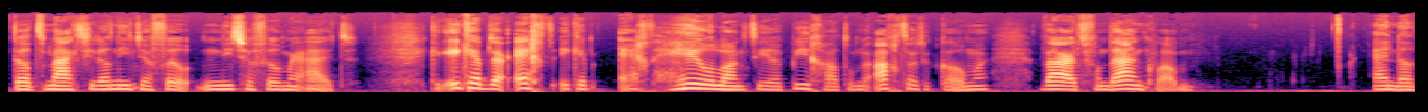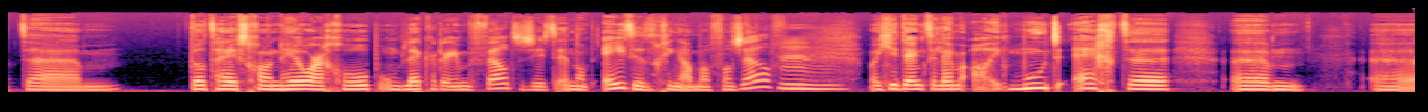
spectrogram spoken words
Dat maakt je dan niet zoveel, niet zoveel meer uit. Kijk, ik heb daar echt, ik heb echt heel lang therapie gehad om erachter te komen waar het vandaan kwam. En dat, ehm, dat heeft gewoon heel erg geholpen om lekkerder in mijn vel te zitten. En dat eten, dat ging allemaal vanzelf. Mhm. Want je denkt alleen maar, oh, ik moet echt eh, ehm, eh,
